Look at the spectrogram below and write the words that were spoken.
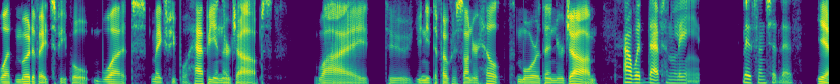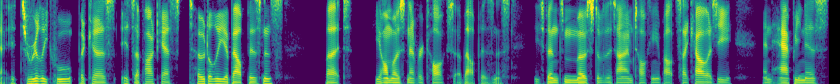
what motivates people, what makes people happy in their jobs, why do you need to focus on your health more than your job. I would definitely listen to this. Yeah, it's really cool because it's a podcast totally about business, but he almost never talks about business. He spends most of the time talking about psychology and happiness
